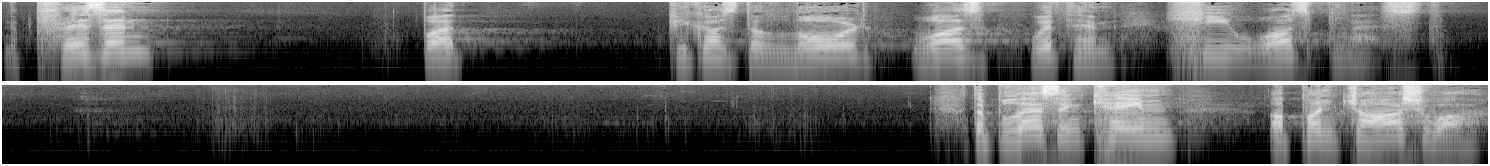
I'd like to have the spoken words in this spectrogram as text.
the prison, but because the Lord was with him, he was blessed. The blessing came upon Joshua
